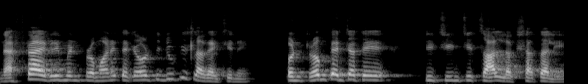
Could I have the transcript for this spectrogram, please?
नॅफ्टा ॲग्रीमेंटप्रमाणे त्याच्यावरती ड्युटीच लागायची नाही. पण ट्रम्प यांच्या ते ती चीनची चाल लक्षात आली.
